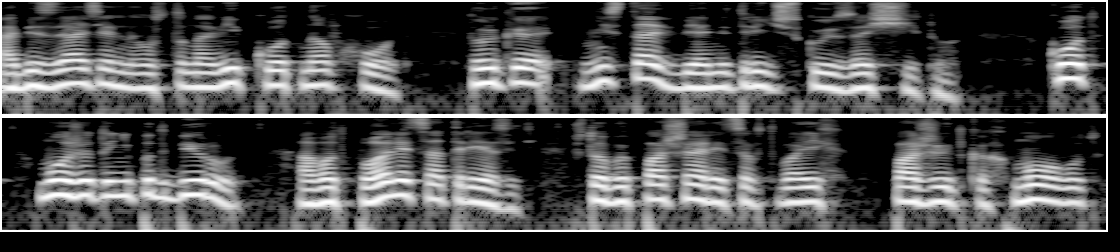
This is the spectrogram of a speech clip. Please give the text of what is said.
Обязательно установи код на вход. Только не ставь биометрическую защиту. Код, может, и не подберут, а вот палец отрезать, чтобы пошариться в твоих пожитках могут.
